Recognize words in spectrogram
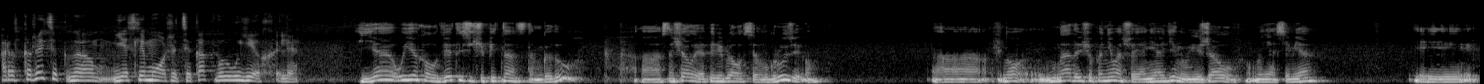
А расскажите, э, если можете, как вы уехали? Я уехал в 2015 году. А, сначала я перебрался в Грузию, а, но надо еще понимать, что я не один уезжал, у меня семья. И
